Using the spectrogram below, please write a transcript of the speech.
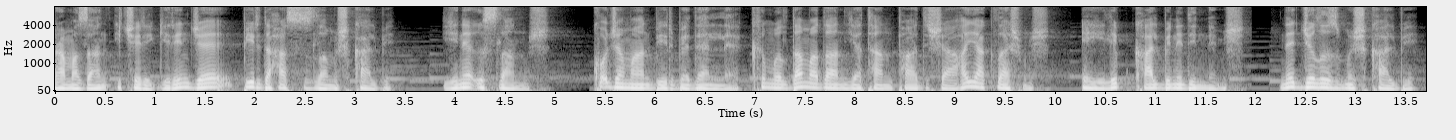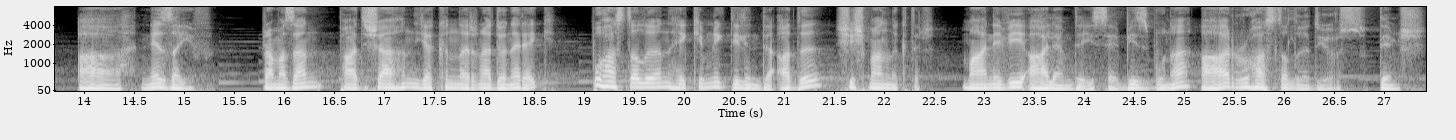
Ramazan içeri girince bir daha sızlamış kalbi. Yine ıslanmış. Kocaman bir bedenle kımıldamadan yatan padişaha yaklaşmış. Eğilip kalbini dinlemiş. Ne cılızmış kalbi. Ah ne zayıf. Ramazan padişahın yakınlarına dönerek bu hastalığın hekimlik dilinde adı şişmanlıktır. Manevi alemde ise biz buna ağır ruh hastalığı diyoruz demiş.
